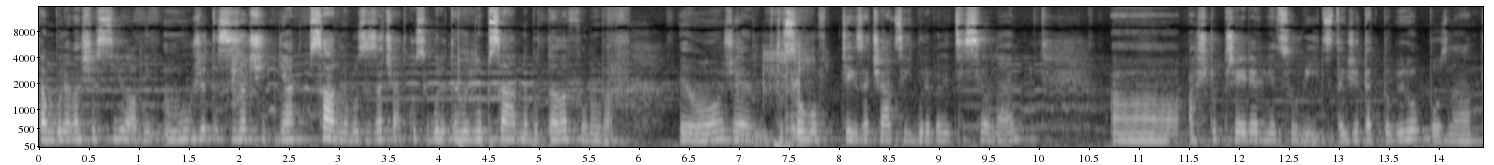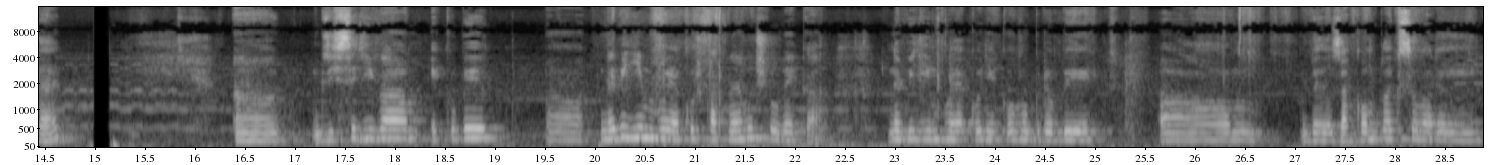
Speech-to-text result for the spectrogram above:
Tam bude vaše síla. Vy můžete si začít nějak psát, nebo ze začátku si budete hodně psát nebo telefonovat. Jo, že to slovo v těch začátcích bude velice silné, a až to přejde v něco víc. Takže tak to vy ho poznáte. A když se dívám jakoby nevidím ho jako špatného člověka. Nevidím ho jako někoho, kdo by um, byl zakomplexovaný,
